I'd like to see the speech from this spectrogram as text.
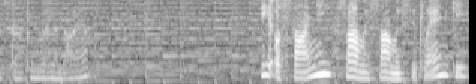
Ось так він виглядає. І останній, самий-самий світленький.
